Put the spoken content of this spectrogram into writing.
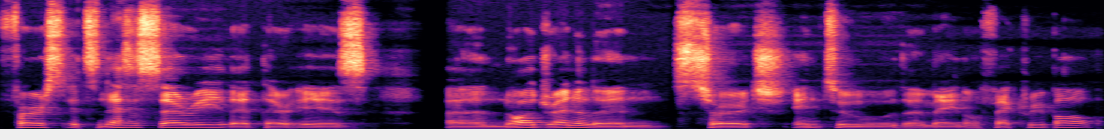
first it's necessary that there is a noradrenaline surge into the main olfactory bulb.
